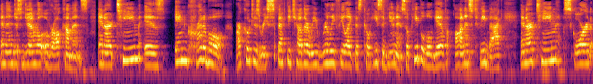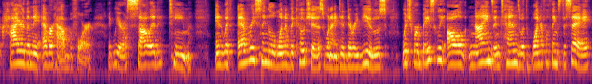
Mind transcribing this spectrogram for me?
And then just general overall comments. And our team is incredible. Our coaches respect each other. We really feel like this cohesive unit. So people will give honest feedback and our team scored higher than they ever have before. Like we are a solid team. And with every single one of the coaches, when I did their reviews, which were basically all nines and tens with wonderful things to say,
